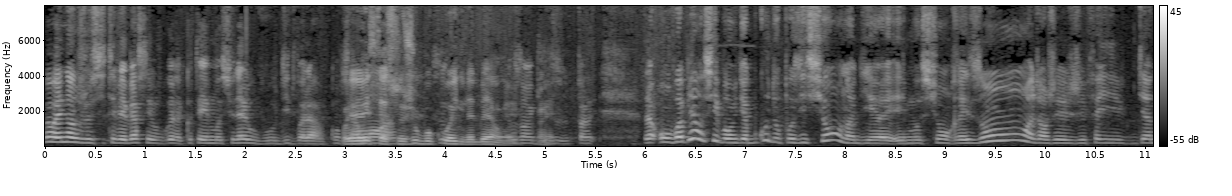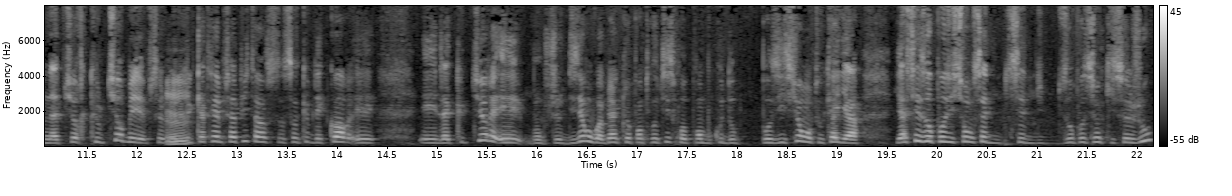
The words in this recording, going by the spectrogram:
Ouais, ouais, non, je citais Weber, c'est le côté émotionnel où vous dites, voilà, Oui, contrairement oui, ça à- se joue beaucoup avec Weber. ouais. Ouais. Alors, on voit bien aussi, bon, il y a beaucoup d'opposition, on a dit euh, émotion, raison, alors j'ai failli dire nature, culture, mais parce que le, Mhm. le quatrième chapitre hein, s'occupe des corps et, et de la culture, et donc je disais, on voit bien que le pentecôtisme reprend beaucoup d'oppositions, en tout cas, il y a, il y a ces oppositions, cette- ces oppositions qui se jouent.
